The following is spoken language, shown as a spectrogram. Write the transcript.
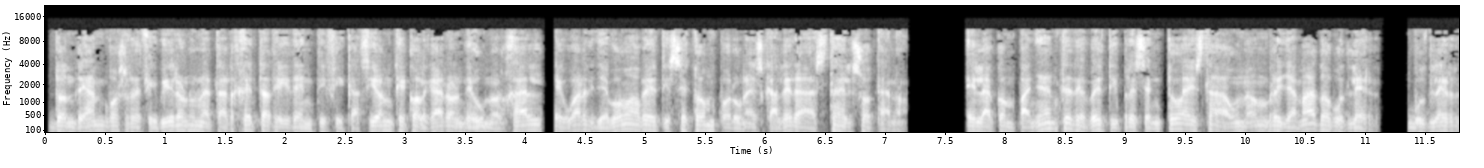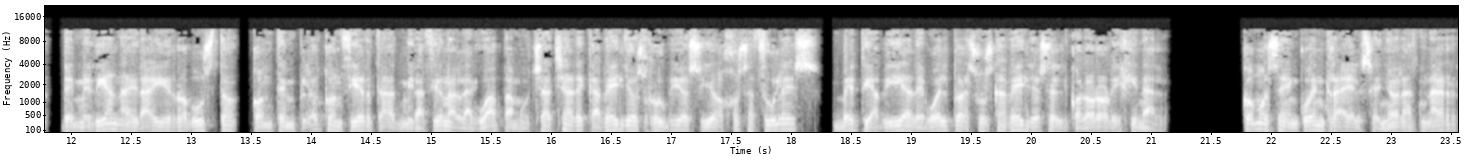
donde ambos recibieron una tarjeta de identificación que colgaron de un ojal, Ewart llevó a Betty Seton por una escalera hasta el sótano. El acompañante de Betty presentó a esta a un hombre llamado Butler. Butler, de mediana edad y robusto, contempló con cierta admiración a la guapa muchacha de cabellos rubios y ojos azules, Betty había devuelto a sus cabellos el color original. ¿Cómo se encuentra el señor Aznar?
